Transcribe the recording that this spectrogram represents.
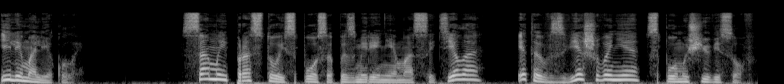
или молекулы. Самый простой способ измерения массы тела – это взвешивание с помощью весов.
